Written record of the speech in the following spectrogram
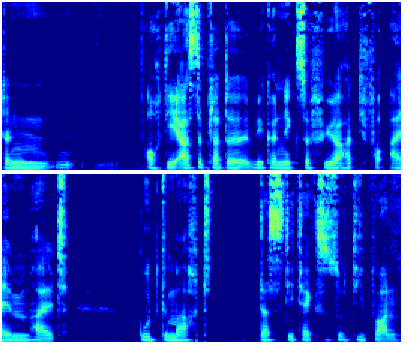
dann auch die erste Platte, wir können nichts dafür, hat vor allem halt gut gemacht, dass die Texte so deep waren.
